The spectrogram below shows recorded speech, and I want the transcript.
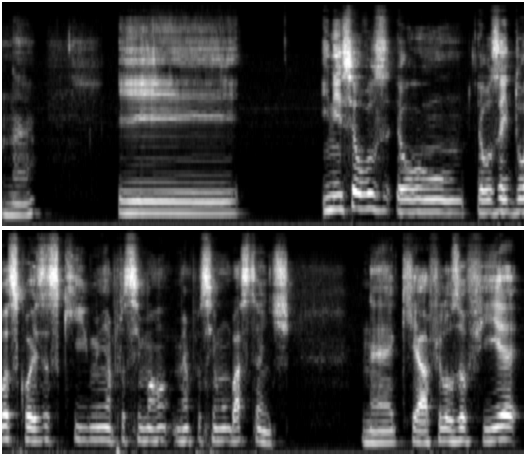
né? E, e nisso eu, eu, eu usei duas coisas que me aproximam, me aproximam bastante, né? Que é a filosofia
